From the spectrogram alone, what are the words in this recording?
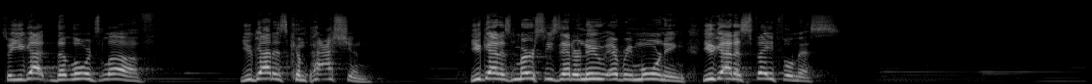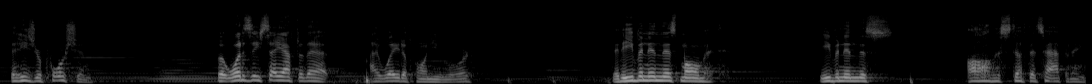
So you got the Lord's love, you got his compassion, you got his mercies that are new every morning, you got his faithfulness. That he's your portion. But what does he say after that? I wait upon you, Lord that even in this moment, even in this, all the stuff that's happening,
